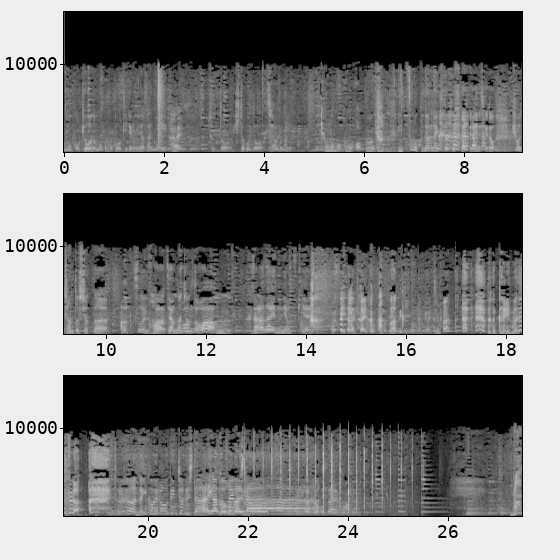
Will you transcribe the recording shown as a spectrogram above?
もこ今日のもこもこを聞いてる皆さんに、はい、ちょっと一言最後に。今日のもこもこ、うん、いつもくだらない企画しかやってないんですけど 今日ちゃんとしちゃった。あそうですか、はあ、じゃあ今度は、うん、くだらないのにお付き合いさせていただきたいと思うので ぜひお願いします。わかりました。それではなぎカフェの店長でした。ありがとうございましたありがとうございます。なん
